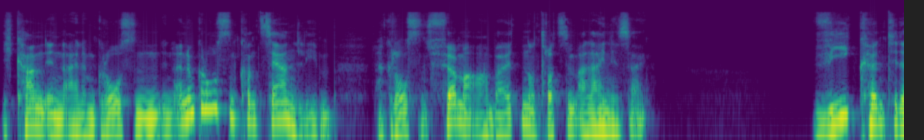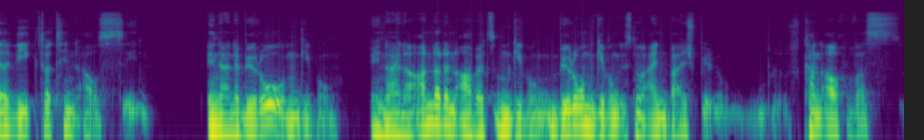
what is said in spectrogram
ich kann in einem großen, in einem großen Konzern leben, einer großen Firma arbeiten und trotzdem alleine sein. Wie könnte der Weg dorthin aussehen? In einer Büroumgebung, in einer anderen Arbeitsumgebung. Büroumgebung ist nur ein Beispiel. Es kann auch was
